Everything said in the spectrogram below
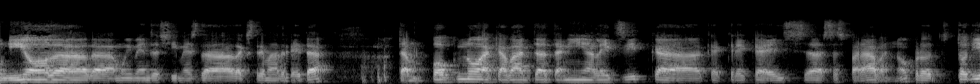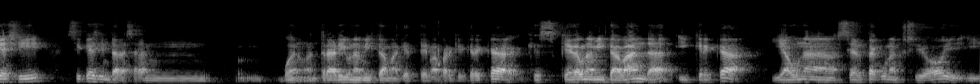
unió de, de moviments així més d'extrema de, dreta tampoc no ha acabat de tenir l'èxit que, que crec que ells eh, s'esperaven, no? Però tot i així sí que és interessant bueno, entrar-hi una mica en aquest tema, perquè crec que, que es queda una mica a banda i crec que hi ha una certa connexió i, i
